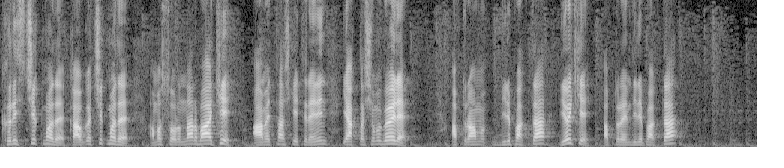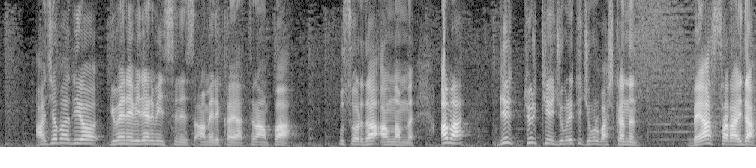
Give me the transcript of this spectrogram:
Kriz çıkmadı, kavga çıkmadı ama sorunlar baki. Ahmet Taşgetiren'in yaklaşımı böyle. Abdurrahman Dilipak da diyor ki, Abdurrahim Dilipak da acaba diyor güvenebilir misiniz Amerika'ya, Trump'a? Bu soru da anlamlı. Ama bir Türkiye Cumhuriyeti Cumhurbaşkanı'nın Beyaz Saray'da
